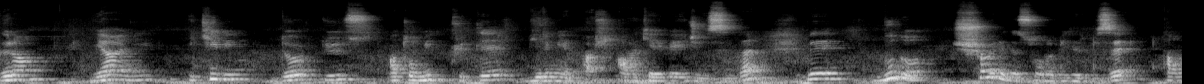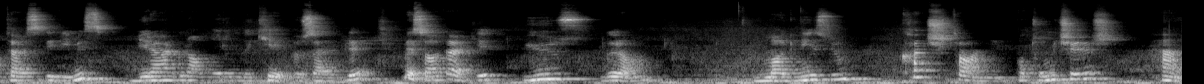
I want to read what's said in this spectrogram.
gram yani 2400 atomik kütle birimi yapar AKB cinsinden ve bunu şöyle de sorabilir bize tam tersi dediğimiz birer gramlarındaki özellikle mesela der ki 100 gram magnezyum kaç tane atom içerir? Ha,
